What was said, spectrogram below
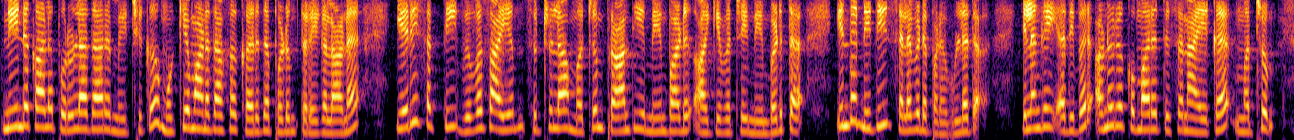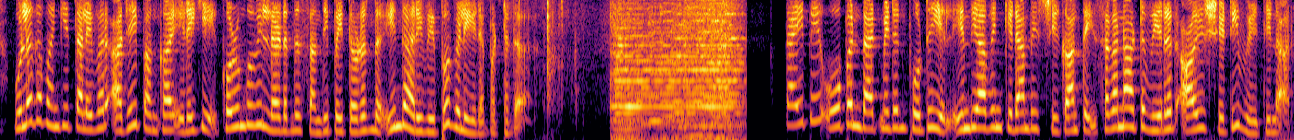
நீண்டகால பொருளாதார மீட்சிக்கு முக்கியமானதாக கருதப்படும் துறைகளான எரிசக்தி விவசாயம் சுற்றுலா மற்றும் பிராந்திய மேம்பாடு ஆகியவற்றை மேம்படுத்த இந்த நிதி செலவிடப்பட உள்ளது. இலங்கை அதிபர் அனுரகுமார திசநாயக்க மற்றும் உலக வங்கி தலைவர் அஜய் பங்கா இடையே கொழும்புவில் நடந்த சந்திப்பை தொடர்ந்து இந்த அறிவிப்பு வெளியிடப்பட்டது. தைபே ஓபன் பேட்மிண்டன் போட்டியில் இந்தியாவின் கிடாம்பி ஸ்ரீகாந்தை சகநாட்டு வீரர் ஆயுஷ் ஷெட்டி வீழ்த்தினார்.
